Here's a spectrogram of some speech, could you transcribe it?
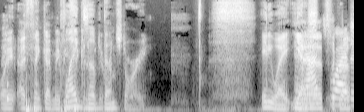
wait, I think I may be Plagues thinking of of a different them. story. Anyway, And Yeah, yes. that's the why the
